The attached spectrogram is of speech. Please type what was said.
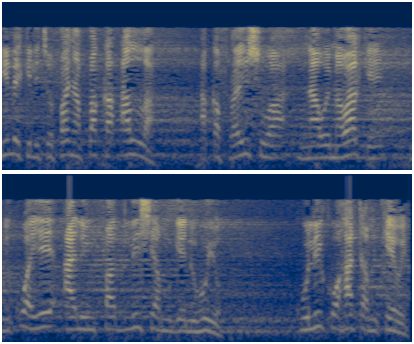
kile kilichofanya mpaka Allah akafurahishwa na wema wake ni kuwa ye alimfadhilisha mgeni huyo kuliko hata mkewe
